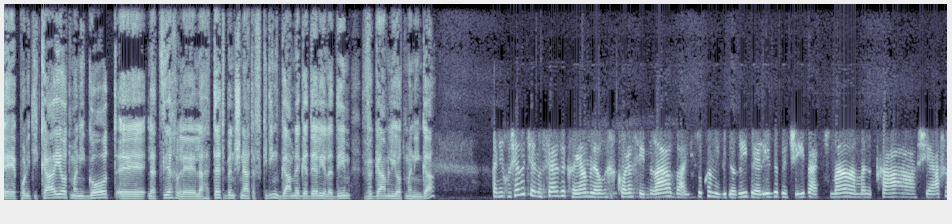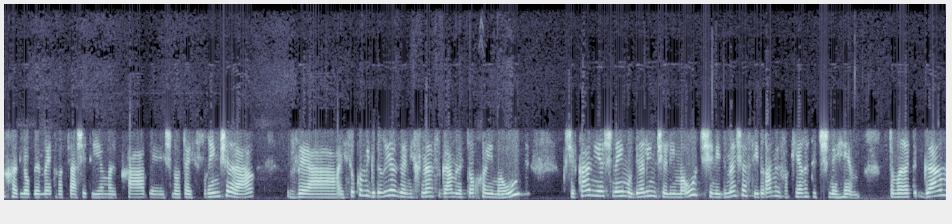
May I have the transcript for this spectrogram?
אה, פוליטיקאיות, מנהיגות, אה, להצליח להטט בין שני התפקידים, גם לגדל ילדים וגם להיות מנהיגה? אני חושבת שהנושא הזה קיים לאורך כל הסדרה בעיסוק המגדרי באליזבת שהיא בעצמה מלכה שאף אחד לא באמת רצה שתהיה מלכה בשנות ה-20 שלה והעיסוק המגדרי הזה נכנס גם לתוך האימהות כשכאן יש שני מודלים של אימהות שנדמה שהסדרה מבקרת את שניהם. זאת אומרת, גם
